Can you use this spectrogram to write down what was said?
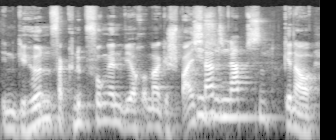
in Gehirnverknüpfungen, wie auch immer, gespeichert. Die Synapsen. Genau. Ja.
